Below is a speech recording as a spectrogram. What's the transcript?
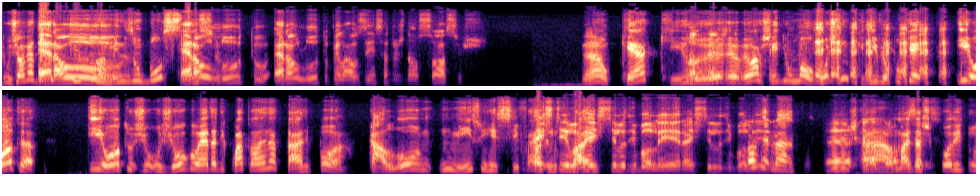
o jogador era o, pelo menos um bom senso. Era o luto, era o luto pela ausência dos não sócios. Não, que é aquilo. Eu, eu, achei de um mau gosto incrível, porque e outra, e outro, o jogo era de 4 horas da tarde, pô. Calor imenso em Recife. É estilo, quase... é estilo de boleiro, é estilo de boleiro. Ô, Renato. É, os ah, mas as cores, do,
